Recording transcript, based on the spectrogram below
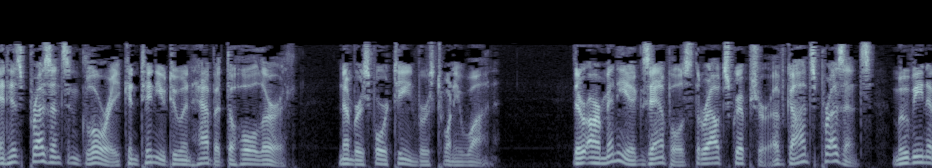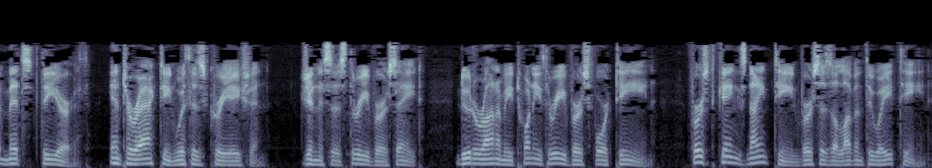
and His presence and glory continue to inhabit the whole earth. Numbers 14 verse 21. There are many examples throughout Scripture of God's presence moving amidst the earth, interacting with His creation. Genesis 3 verse 8, Deuteronomy 23 verse 14, 1 Kings 19 verses 11 through 18,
